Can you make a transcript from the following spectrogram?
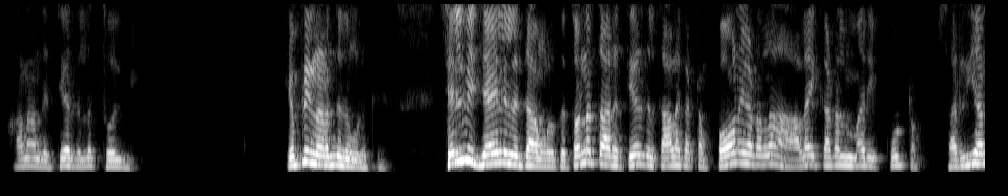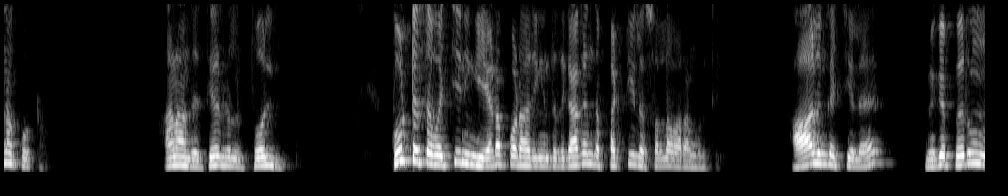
ஆனால் அந்த தேர்தலில் தோல்வி. எப்படி நடந்தது உங்களுக்கு? செல்வி ஜெயலலிதா உங்களுக்கு தொண்ணூத்தாறு தேர்தல் காலகட்டம் போன இடம்லாம் அலைக்கடல் மாதிரி கூட்டம் சரியான கூட்டம். ஆனால் அந்த தேர்தல் தோல்வி. கூட்டத்தை வச்சு நீங்கள் எடை போடாதீங்கன்றதுக்காக இந்த பட்டியலை சொல்ல வரேன் உங்களுக்கு. ஆளுங்கட்சியில் மிக பெரும்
